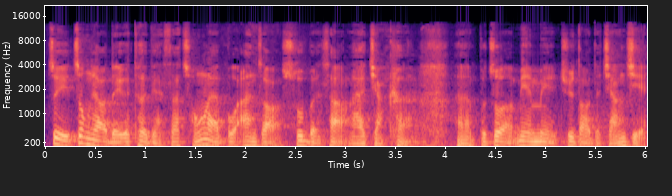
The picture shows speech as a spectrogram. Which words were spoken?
最重要的一个特点是他从来不按照书本上来讲课，嗯，不做面面俱到的讲解。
